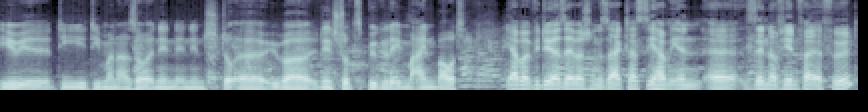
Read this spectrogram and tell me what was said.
Die, die, die man also in den, in den, Stu äh, über den Stutzbügel eben einbaut. Ja, aber wie du ja selber schon gesagt hast, die haben ihren äh, Sinn auf jeden Fall erfüllt.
